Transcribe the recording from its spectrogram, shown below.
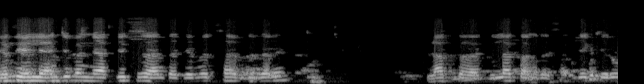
ಜೊತೆಯಲ್ಲಿ ಅಂಜುಮನ್ ಅಧ್ಯಕ್ಷರಾದಂತ ಜಮೀರ್ ಸಾಹೇಬ್ ಇದ್ದಾರೆ. ಬ್ಲಾಕ್ ಜಿಲ್ಲಾ ಕಾಂಗ್ರೆಸ್ ಅಧ್ಯಕ್ಷರು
